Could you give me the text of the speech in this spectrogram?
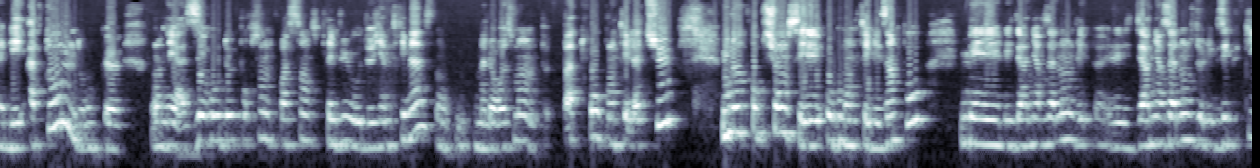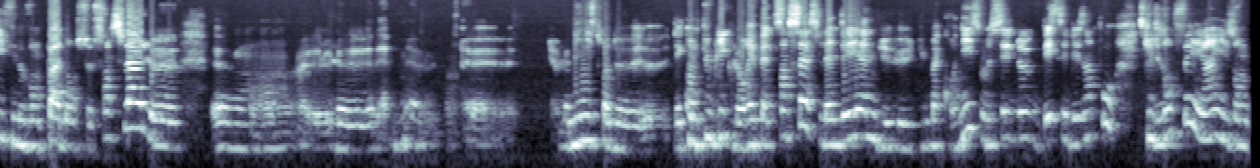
elle, est atone, donc euh, on est à 0,2% de croissance prévue au deuxième trimestre, donc malheureusement, on ne peut pas trop compter là-dessus. Une autre option, c'est augmenter les impôts, mais les dernières annonces, les, dernières annonces de l'exécutif ne vont pas dans ce sens-là. Le, le le ministre des Comptes publics le répète sans cesse, l'ADN du, macronisme, c'est de baisser les impôts. Ce qu'ils ont fait, hein, ils ont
